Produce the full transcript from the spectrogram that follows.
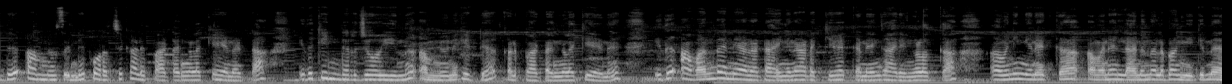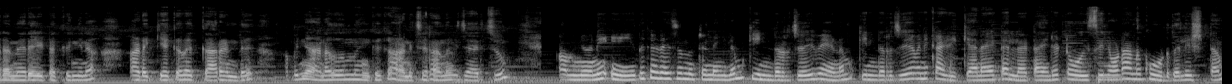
ഇത് അമ്നൂസിന്റെ കുറച്ച് കളിപ്പാട്ടങ്ങളൊക്കെയാണ് കേട്ടോ ഇത് കിൻഡർ ജോയിൽ നിന്ന് അമ്നുവിന് കിട്ടിയ കളിപ്പാട്ടങ്ങളൊക്കെയാണ്. ഇത് അവൻ തന്നെയാണ് കേട്ടോ ഇങ്ങനെ അടക്കി വെക്കണേം കാര്യങ്ങളൊക്കെ. അവൻ ഇങ്ങനെയൊക്കെ അവനെല്ലാവരും നല്ല ഭംഗിക്ക് നേരെ നേരെയായിട്ടൊക്കെ ഇങ്ങനെ അടക്കിയൊക്കെ വെക്കാറുണ്ട്. അപ്പം ഞാനതൊന്ന് നിങ്ങൾക്ക് കാണിച്ചു തരാമെന്ന് വിചാരിച്ചു. അമ്നുവിന് ഏത് കടയിൽ ചെന്നിട്ടുണ്ടെങ്കിലും കിൻഡർ ജോയ് വേണം. കിൻഡർ ജോയ് അവന് കഴിക്കാനായിട്ടല്ല കേട്ടോ അതിന്റെ ടോയ്സിനോടാണ് കൂടുതൽ ഇഷ്ടം.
